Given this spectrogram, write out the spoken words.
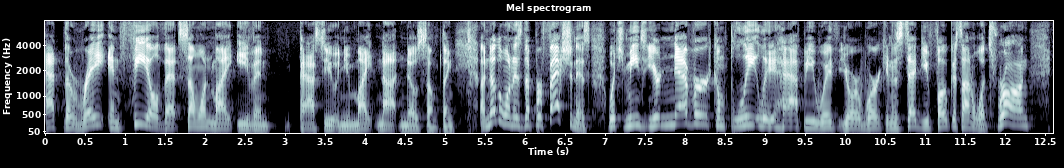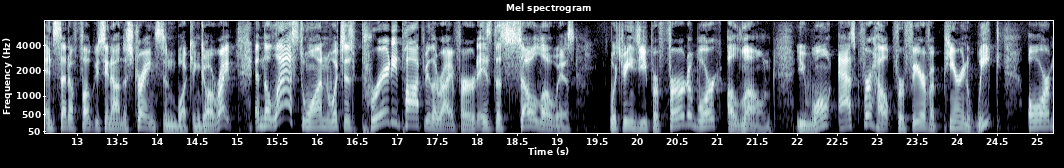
at the rate and feel that someone might even pass you and you might not know something. Another one is the perfectionist, which means you're never completely happy with your work and instead you focus on what's wrong instead of focusing on the strengths and what can go right. And the last one, which is pretty popular, I've heard, is the soloist which means you prefer to work alone. You won't ask for help for fear of appearing weak or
